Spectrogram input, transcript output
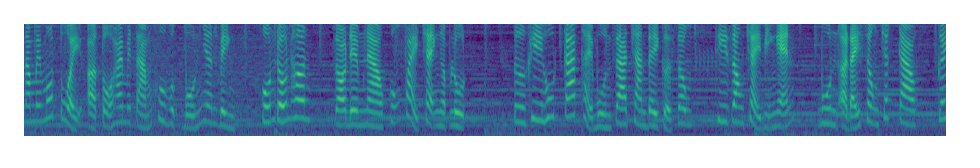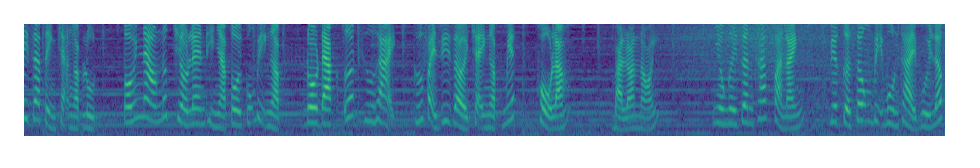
51 tuổi ở tổ 28 khu vực 4 Nhân Bình, khốn đốn hơn do đêm nào cũng phải chạy ngập lụt. Từ khi hút cát thải bùn ra tràn đầy cửa sông thì dòng chảy bị nghẽn, bùn ở đáy sông chất cao gây ra tình trạng ngập lụt. Tối nào nước chiều lên thì nhà tôi cũng bị ngập, đồ đạc ướt hư hại, cứ phải di rời chạy ngập miết, khổ lắm. Bà Loan nói. Nhiều người dân khác phản ánh, việc cửa sông bị bùn thải vùi lấp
